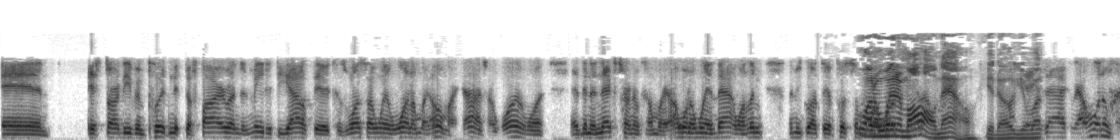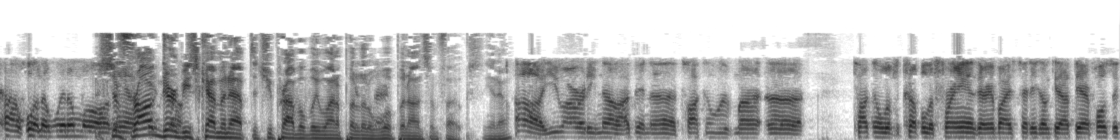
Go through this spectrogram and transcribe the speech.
And it started even putting the fire under me to be out there because once I win one, I'm like, oh my gosh, I won one. And then the next tournament, I'm like, I want to win that one. Let me let me go out there and put some. Want to win them all now? You know, you want Exactly. I want to. I want to win them all. some now. frog derbies coming up that you probably want to put a little whooping on some folks. You know. Oh, you already know. I've been uh, talking with my uh, talking with a couple of friends. Everybody said they're gonna get out there. I'm supposed to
